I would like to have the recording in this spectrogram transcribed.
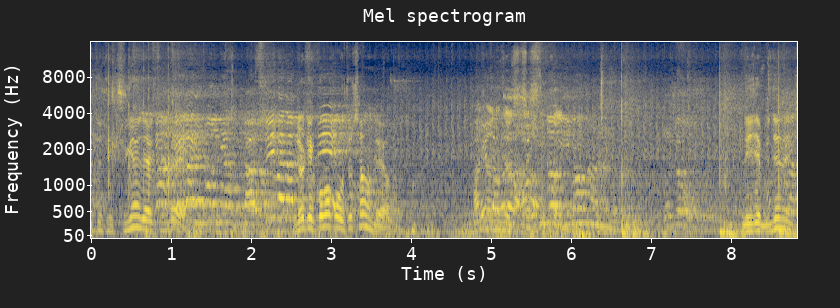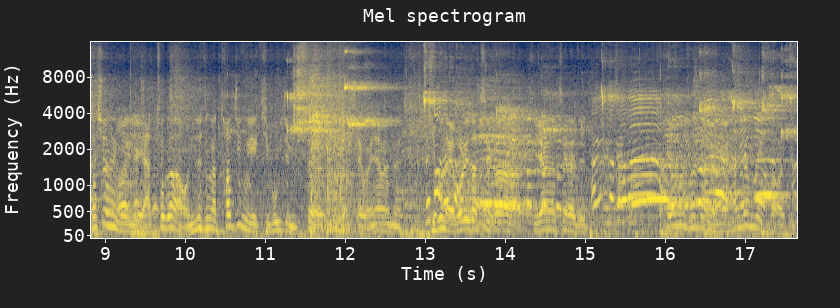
아, 자유투 좀 중요한 자유투인데 이렇게 꼬박꼬박 선수 슛이 좋거든요. 근데 이제 문제는 패션이 그 이제 야투가 어느 순간 터지고 이게 기복이 좀 있어요. 팀 자체가. 왜냐면은 기본 에버리 자체가 기량 자체가 이제 당근 잡아 뛰어난 선수 영향이 한정돼 있어가지고.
